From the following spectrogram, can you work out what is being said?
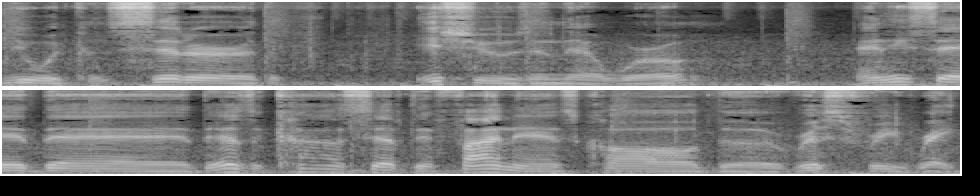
you would consider the issues in their world. And he said that there's a concept in finance called the risk free rate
